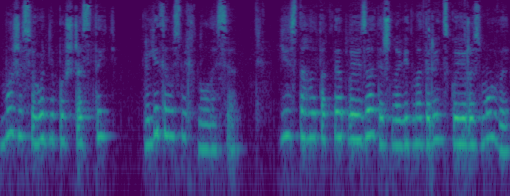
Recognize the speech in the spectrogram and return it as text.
Може, сьогодні пощастить? Літа усміхнулася. Їй стало так тепло і затишно від материнської розмови,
